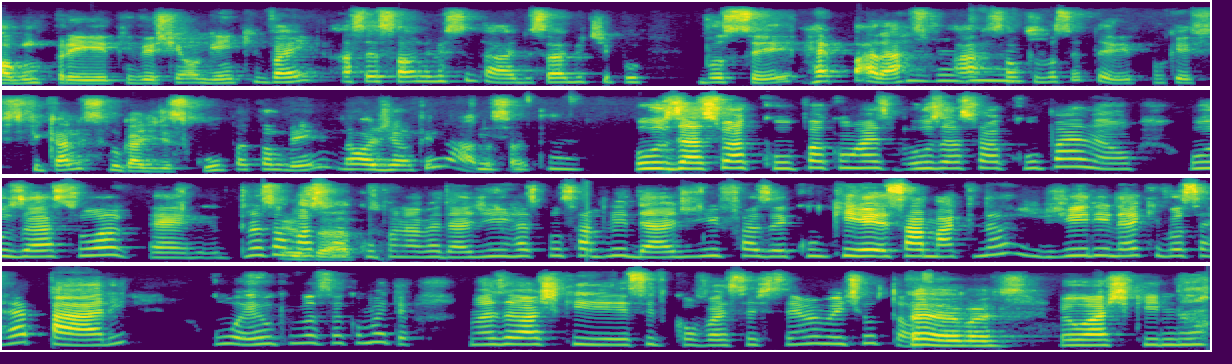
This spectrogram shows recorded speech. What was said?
algum preto, investir em alguém que vai acessar a universidade, sabe? Tipo, você reparar Exatamente. a ação que você teve. Porque se ficar nesse lugar de desculpa também não adianta em nada, Exatamente. sabe? Usar sua culpa com usar sua culpa não, usar sua é, transformar Exato. sua culpa na verdade em responsabilidade e fazer com que essa máquina gire, né, que você repare o erro que você cometeu. Mas eu acho que esse conversa é extremamente utópico. É, mas... Eu acho que não,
